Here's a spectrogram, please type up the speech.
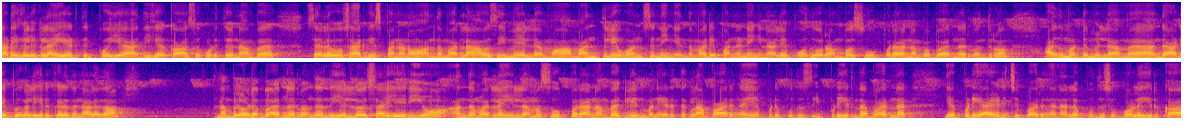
கடைகளுக்கெல்லாம் எடுத்துகிட்டு போய் அதிக காசு கொடுத்து நம்ம செலவு சர்வீஸ் பண்ணணும். அந்த மாதிரிலாம் அவசியமே இல்லை. மா மந்த்லி ஒன்ஸ் நீங்கள் இந்த மாதிரி பண்ணினீங்கனாலே போதும். ரொம்ப சூப்பராக நம்ம பர்னர் வந்துடும் அது மட்டும் இல்லாமல் அந்த அடைப்புகள் இருக்கிறதுனால தான் நம்மளோட பர்னர் வந்து அந்த எல்லோஸாக எரியும். அந்த மாதிரிலாம் இல்லாமல் சூப்பராக நம்ம க்ளீன் பண்ணி எடுத்துக்கலாம். பாருங்கள் எப்படி புதுசு இப்படி இருந்தால் பர்னர் எப்படி ஆயிடுச்சு பாருங்கள் நல்லா புதுசு போல் இருக்கா?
